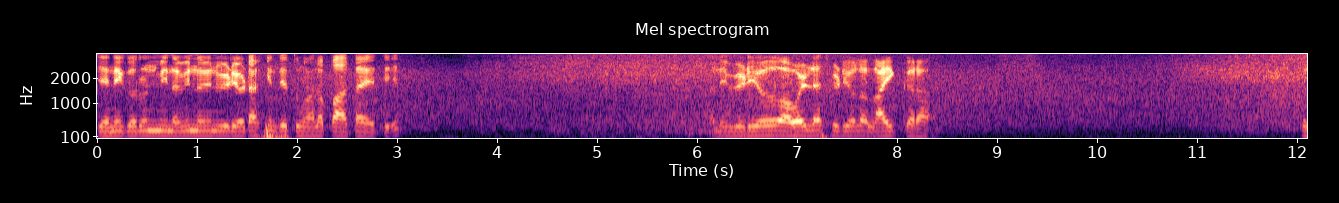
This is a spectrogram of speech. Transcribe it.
जेणेकरून मी नवीन नवीन व्हिडिओ टाकीन ते तुम्हाला पाहता येतील. आणि व्हिडिओ आवडल्यास व्हिडिओला लाईक करा. तर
